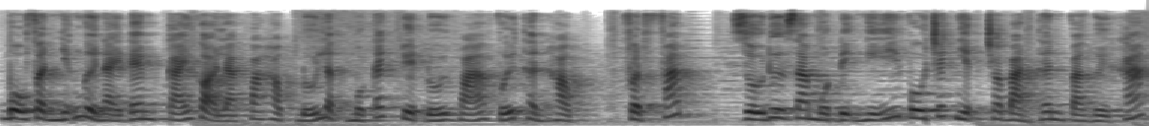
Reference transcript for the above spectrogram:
Bộ phận những người này đem cái gọi là khoa học đối lập một cách tuyệt đối hóa với thần học, Phật Pháp, rồi đưa ra một định nghĩa vô trách nhiệm cho bản thân và người khác.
